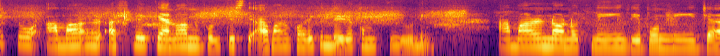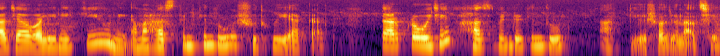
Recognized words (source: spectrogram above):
কিন্তু আমার আসলে কেন আমি বলতেছি, আমার ঘরে কিন্তু এরকম কেউ নেই। আমার ননদ নেই, দেবর নেই, যা যাওয়ালি নেই, কেউ নেই। আমার হাজব্যান্ড কিন্তু শুধুই একা। তারপর ওই যে হাজব্যান্ডের কিন্তু আত্মীয় স্বজন আছে।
